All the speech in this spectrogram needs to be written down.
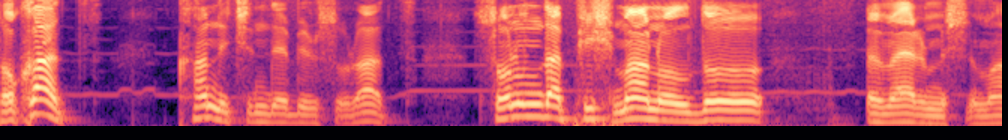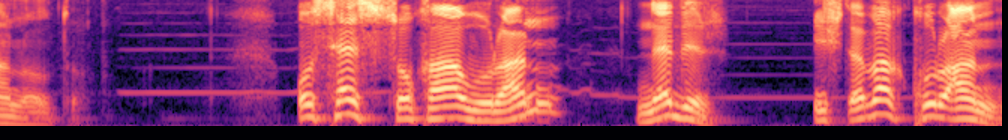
Tokat, kan içinde bir surat. Sonunda pişman oldu, Ömer Müslüman oldu. O ses sokağa vuran nedir? İşte bak Kur'an.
